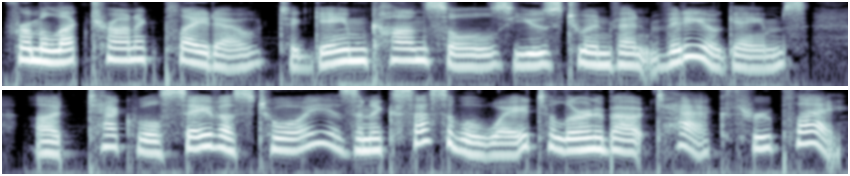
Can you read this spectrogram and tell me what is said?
From electronic Play Doh to game consoles used to invent video games, A Tech Will Save Us toy is an accessible way to learn about tech through play.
